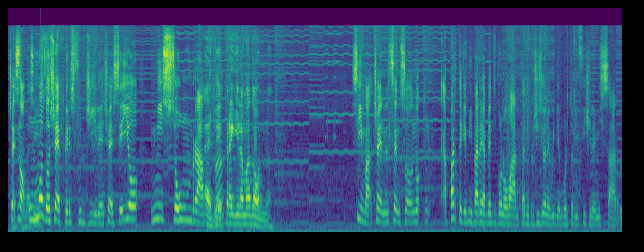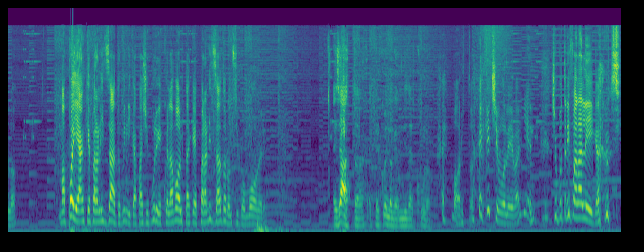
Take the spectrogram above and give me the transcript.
cioè, no, un modo c'è per sfuggire. Cioè, se io misso un wrap... Eh, te preghi la madonna. Sì, ma, cioè, nel senso... No, a parte che mi pare abbia tipo 90 di precisione, quindi è molto difficile missarlo. Ma poi è anche paralizzato, quindi capace pure che quella volta che è paralizzato non si può muovere. Esatto, è per quello che è un dito al culo. È morto. E che ci voleva? Niente. Ci potrei fare la lega così.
